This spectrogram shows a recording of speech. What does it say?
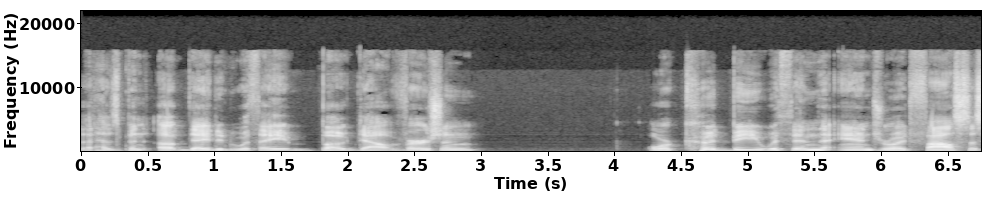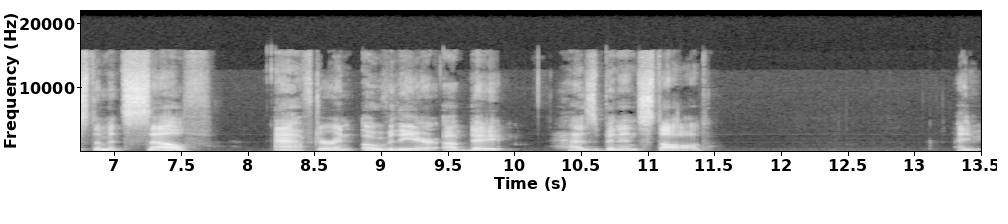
that has been updated with a bugged out version, or could be within the Android file system itself after an over the air update has been installed. I've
